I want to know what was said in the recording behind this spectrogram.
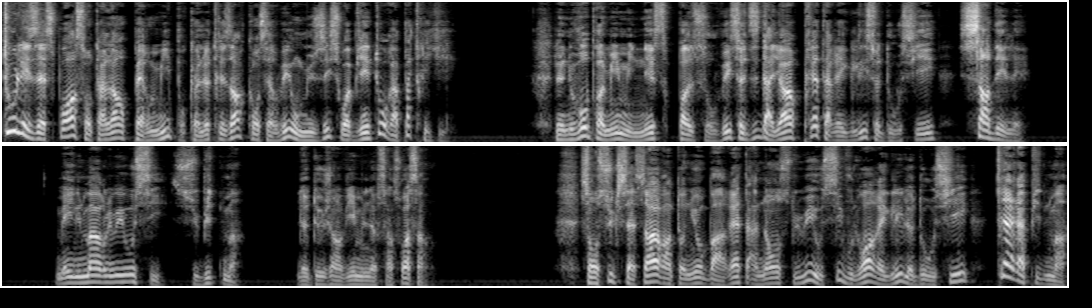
Tous les espoirs sont alors permis pour que le trésor conservé au musée soit bientôt rapatrié. Le nouveau premier ministre, Paul Sauvé, se dit d'ailleurs prêt à régler ce dossier sans délai. Mais il meurt lui aussi, subitement, le 2 janvier 1960. Son successeur, Antonio Barrett, annonce lui aussi vouloir régler le dossier très rapidement,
